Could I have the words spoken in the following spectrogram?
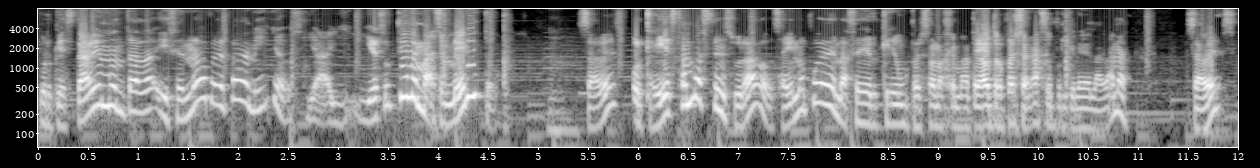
Porque está bien montada y dicen, no, pero es para niños. Y, ahí- y eso tiene más mérito. Mm. ¿Sabes? Porque ahí están más censurados. Ahí no pueden hacer que un personaje mate a otro personaje porque le dé la gana. ¿Sabes?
